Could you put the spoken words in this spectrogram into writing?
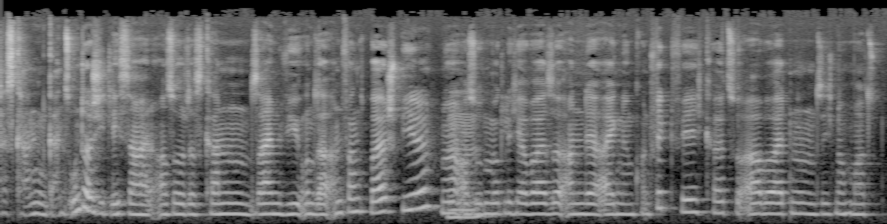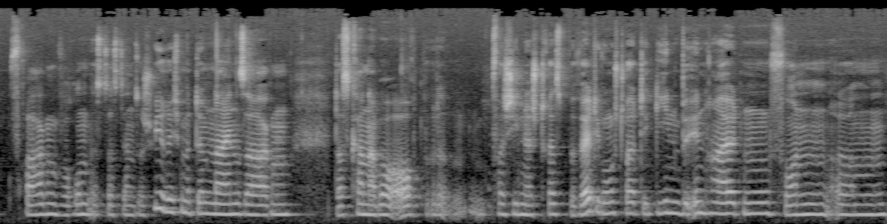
Das kann ganz unterschiedlich sein. Also das kann sein wie unser Anfangsbeispiel, ne? mhm. also möglicherweise an der eigenen Konfliktfähigkeit zu arbeiten, sich nochmal zu fragen, warum ist das denn so schwierig mit dem Nein sagen. Das kann aber auch verschiedene Stressbewältigungsstrategien beinhalten, von ähm,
